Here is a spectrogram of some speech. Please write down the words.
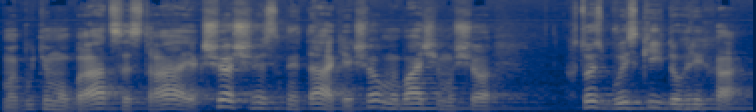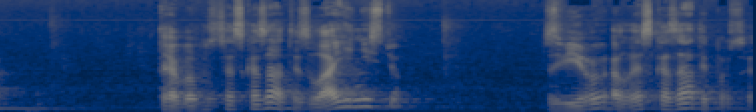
в майбутньому брат, сестра, якщо щось не так, якщо ми бачимо, що хтось близький до гріха, треба про це сказати з лагідністю, з вірою, але сказати про це.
